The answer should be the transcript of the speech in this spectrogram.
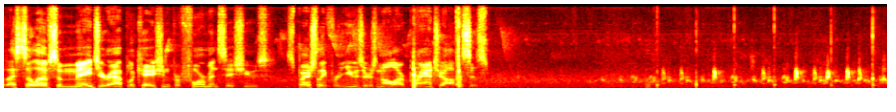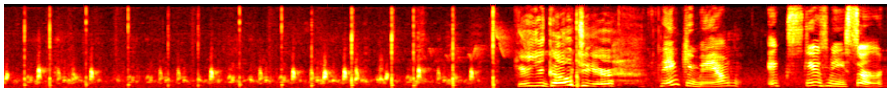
But I still have some major application performance issues, especially for users in all our branch offices. Here you go, dear. Thank you, ma'am. Excuse me, sir.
